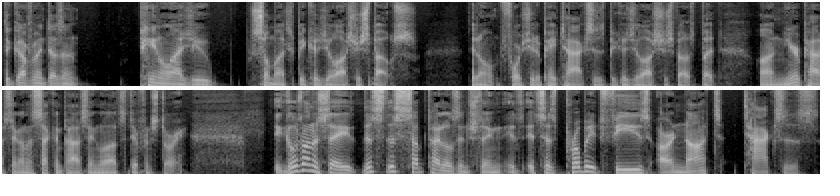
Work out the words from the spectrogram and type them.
the government doesn't penalize you so much because you lost your spouse. They don't force you to pay taxes because you lost your spouse. But on your passing, on the second passing, well, that's a different story. It goes on to say this. This subtitle is interesting. It, it says probate fees are not taxes,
